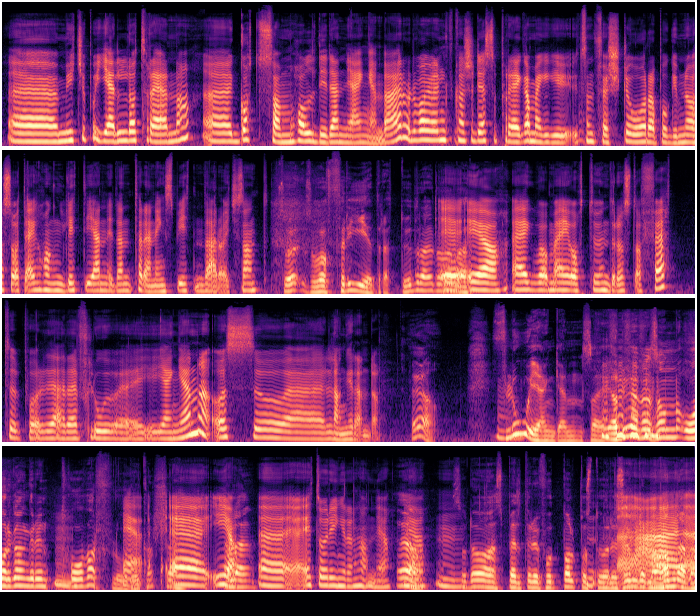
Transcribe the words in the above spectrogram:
Uh, mye på gjelde og trene. Uh, godt samhold i den gjengen der. Og det var kanskje det som prega meg sånn, første åra på gymnaset, at jeg hang litt igjen i den treningsbiten der òg, ikke sant. Så, så var friidrett du drev da? Uh, ja, jeg var med i 800 og stafett på den der Flo-gjengen, og så langrenn, da. Ja. Flo-gjengen, sier Ja, du er vel sånn årgang rundt mm. Håvard Flo, kanskje? Eh, ja, eh, et år yngre enn han, ja. ja. mm. Så da spilte du fotball på Store Sunde med han der?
